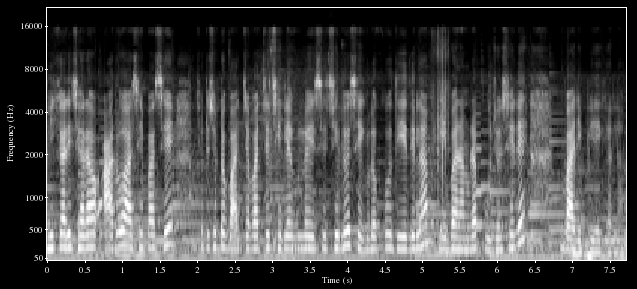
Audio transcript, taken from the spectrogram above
ভিখারি ছাড়াও আরও আশেপাশে ছোট ছোট বাচ্চা বাচ্চা ছেলেগুলো এসেছিল, সেগুলোকেও দিয়ে দিলাম। এবার আমরা পুজো সেরে বাড়ি ফিরে গেলাম।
